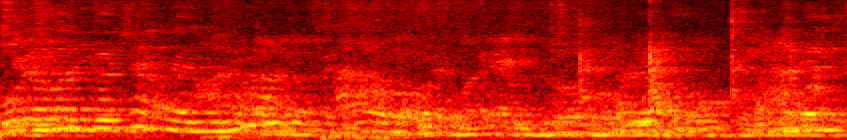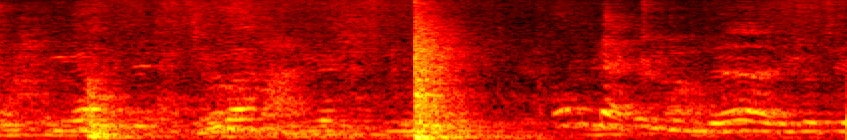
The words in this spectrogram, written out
우리만 이거 잘 내놓으면 제가 이게 조금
